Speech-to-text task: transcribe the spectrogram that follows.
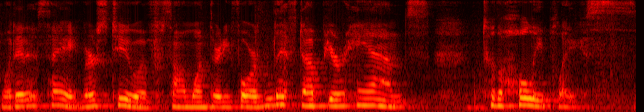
What did it say? Verse 2 of Psalm 134 Lift up your hands to the holy place.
